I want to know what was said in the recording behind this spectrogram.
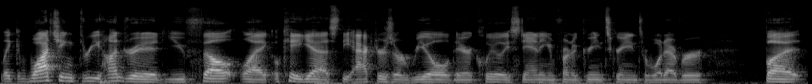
like watching 300, you felt like okay, yes, the actors are real. They're clearly standing in front of green screens or whatever. But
